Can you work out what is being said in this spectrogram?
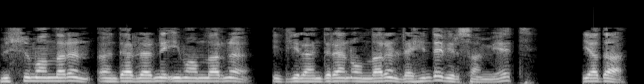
Müslümanların önderlerini, imamlarını ilgilendiren onların lehinde bir samimiyet ya da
